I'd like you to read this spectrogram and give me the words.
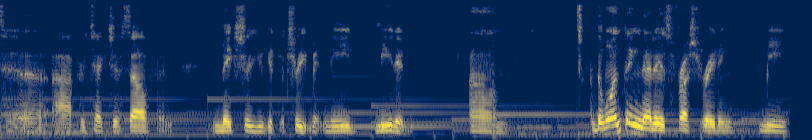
to uh, protect yourself and make sure you get the treatment need needed. Um, the one thing that is frustrating me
